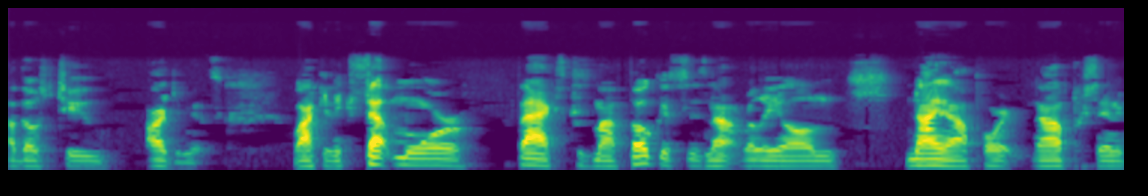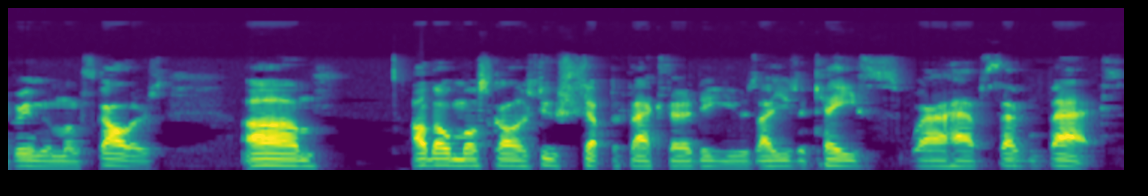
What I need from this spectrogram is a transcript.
of those two arguments, where I can accept more facts because my focus is not really on 99.9% agreement among scholars. Um, although most scholars do accept the facts that I do use, I use a case where I have seven facts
